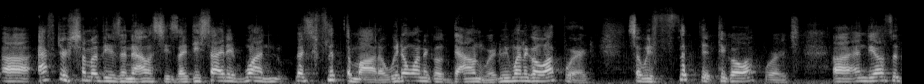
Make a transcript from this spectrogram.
uh, after some of these analyses, I decided one, let's flip the model. We don't want to go downward. We want to go upward. So we flipped it to go upwards. Uh, and the other,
